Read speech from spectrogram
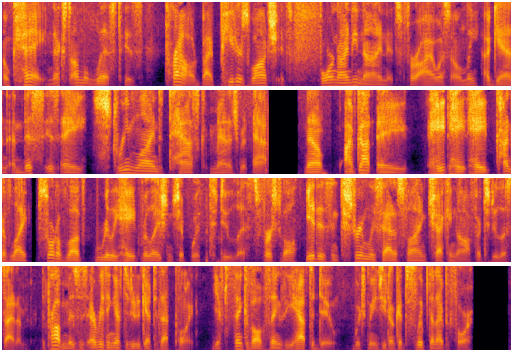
Okay, next on the list is Proud by Peters Watch. It's $4.99. It's for iOS only, again, and this is a streamlined task management app. Now, I've got a hate, hate, hate, kind of like, sort of love, really hate relationship with to-do lists. First of all, it is extremely satisfying checking off a to-do list item. The problem is, is everything you have to do to get to that point. You have to think of all the things that you have to do, which means you don't get to sleep the night before.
